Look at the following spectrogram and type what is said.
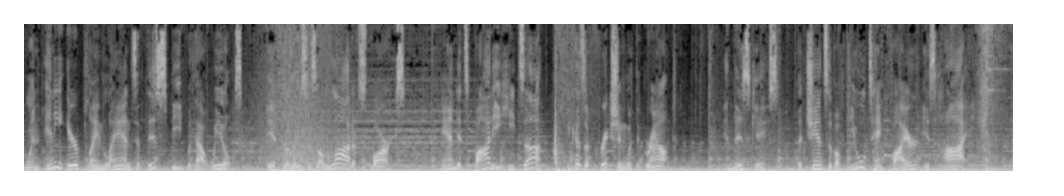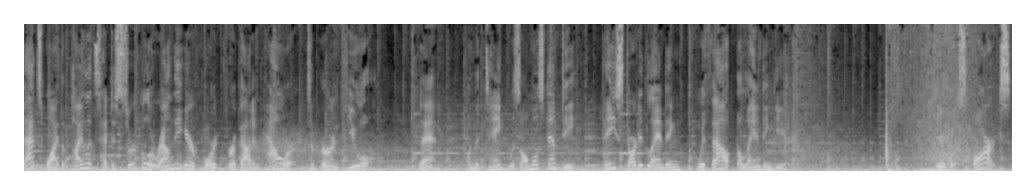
When any airplane lands at this speed without wheels, it releases a lot of sparks, and its body heats up because of friction with the ground. In this case, the chance of a fuel tank fire is high. That's why the pilots had to circle around the airport for about an hour to burn fuel. Then, when the tank was almost empty, they started landing without the landing gear. There were sparks,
